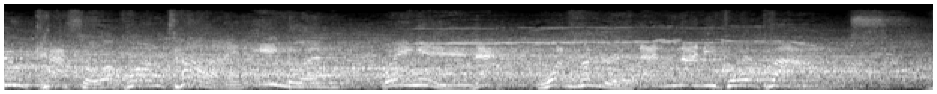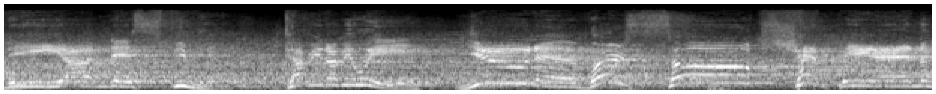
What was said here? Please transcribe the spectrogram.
Newcastle upon Tyne, England, weighing in at 194 pounds, the undisputed WWE Universal Champion,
